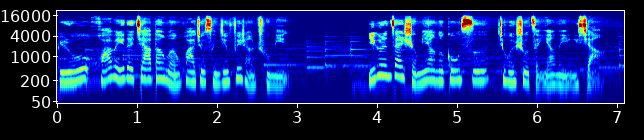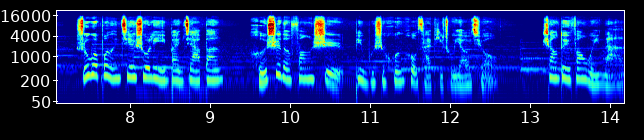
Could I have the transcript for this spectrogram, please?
比如华为的加班文化就曾经非常出名。一个人在什么样的公司，就会受怎样的影响。如果不能接受另一半加班，合适的方式并不是婚后才提出要求，让对方为难，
